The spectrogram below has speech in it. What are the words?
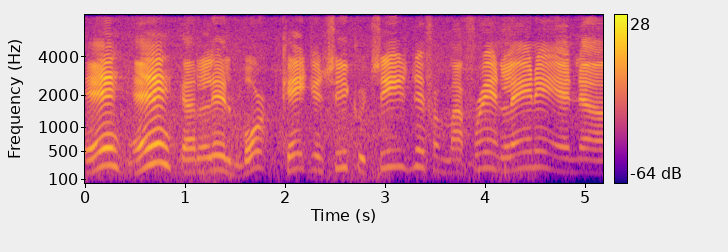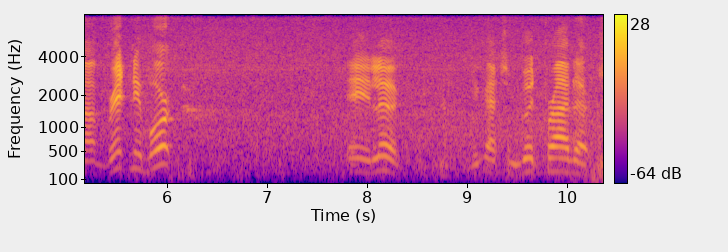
Yeah, yeah. Got a little Bourque Cajun Secret Seasoning from my friend Lanny and uh, Brittany Bourque. Hey, look. You got some good products.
